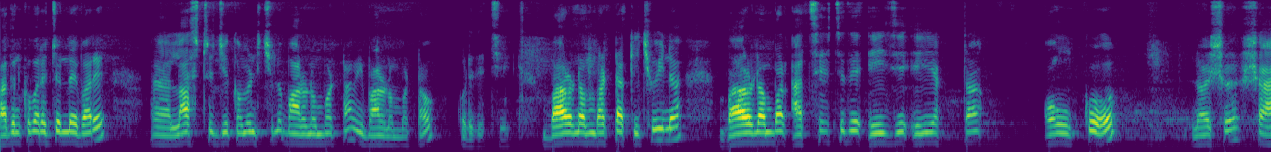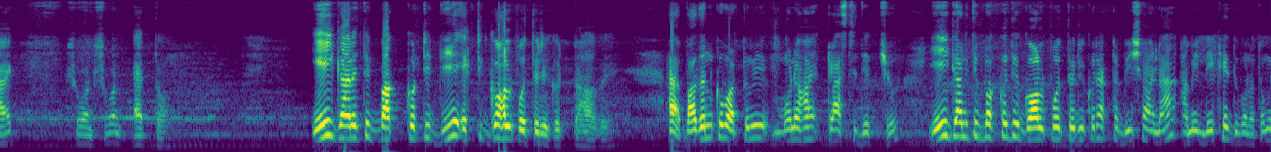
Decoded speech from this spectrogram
বাদন কুমারের জন্য এবারে লাস্ট যে কমেন্ট ছিল, বারো নম্বরটা, আমি বারো নম্বরটাও করে দিচ্ছি। বারো নম্বরটা কিছুই না, বারো নম্বর আছে হচ্ছে যে এই যে এই একটা অঙ্ক নয়শো ষাট সমান সমান এত। এই গাণিতিক বাক্যটি দিয়ে একটি গল্প তৈরি করতে হবে। হ্যাঁ বাদন কুমার তুমি মনে হয় ক্লাসটি দেখছ। এই গাণিতিক বাক্য দিয়ে গল্প তৈরি করে একটা বিষয় না, আমি লিখে দেবো না। তুমি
